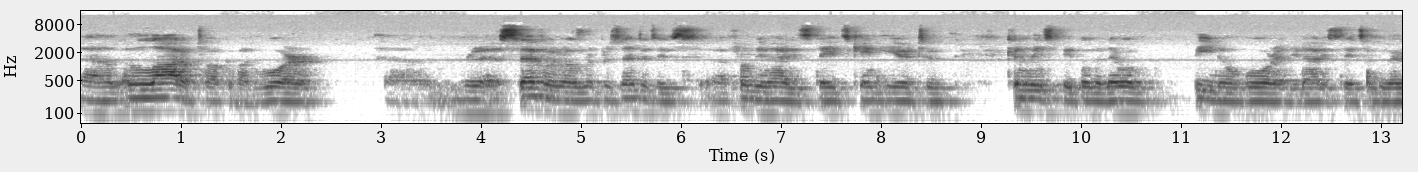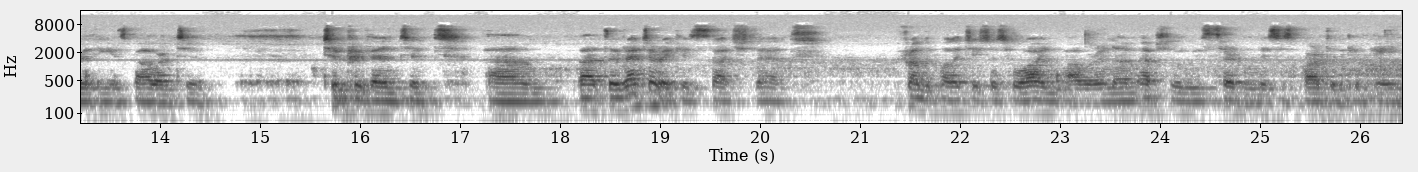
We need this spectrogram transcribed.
Uh, a lot of talk about war. Uh, several representatives uh, from the United States came here to convince people that there will be no war in the United States and do everything in its power to to prevent it. Um, but the rhetoric is such that from the politicians who are in power, and I'm absolutely certain this is part of the campaign.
